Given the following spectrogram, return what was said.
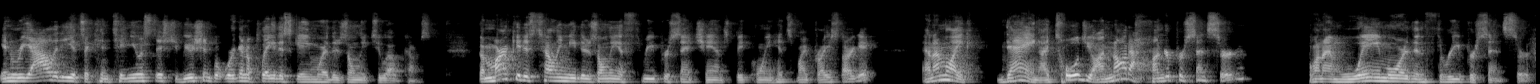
In reality, it's a continuous distribution, but we're going to play this game where there's only two outcomes. The market is telling me there's only a 3% chance Bitcoin hits my price target. And I'm like, dang, I told you I'm not 100% certain, but I'm way more than 3% certain.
